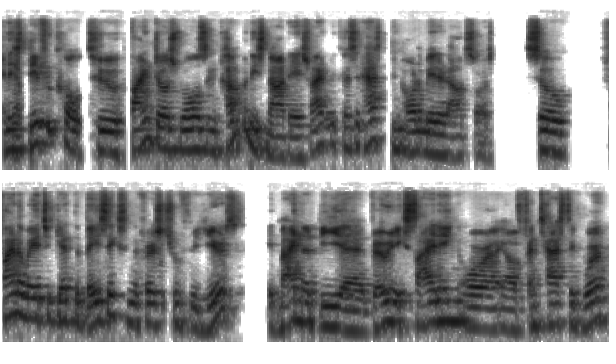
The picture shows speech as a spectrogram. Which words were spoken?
And it's yep. difficult to find those roles in companies nowadays, right? Because it has been automated outsourced. So find a way to get the basics in the first two, three years. It might not be a very exciting or a fantastic work,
